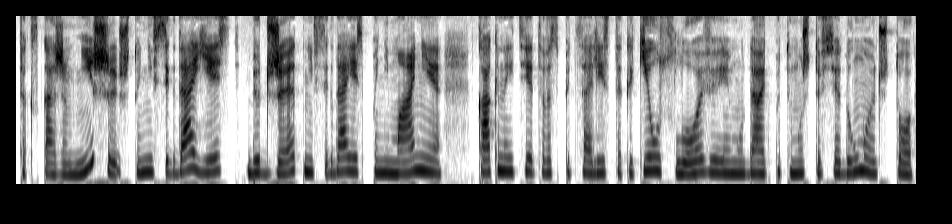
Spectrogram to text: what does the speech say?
так скажем, ниши, что не всегда есть бюджет, не всегда есть понимание, как найти этого специалиста, какие условия ему дать, потому что все думают, что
